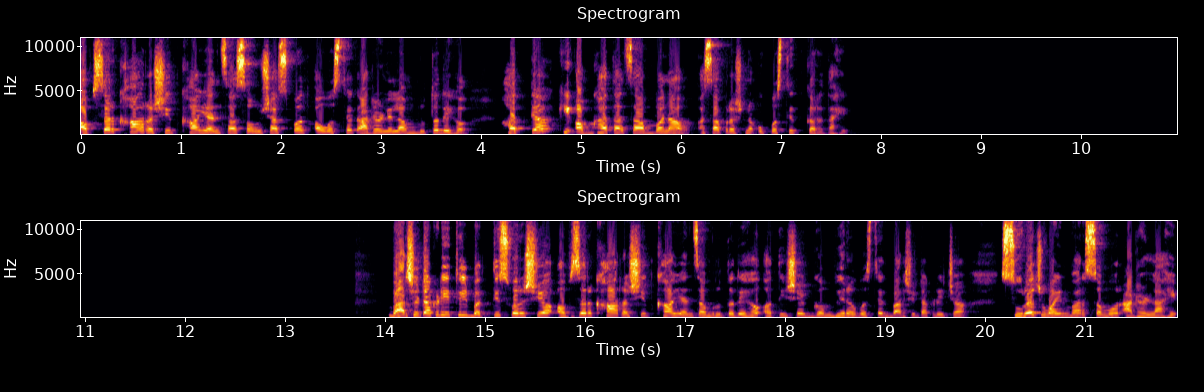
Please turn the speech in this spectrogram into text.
अफसर खां रशीद खां यांचा संशयास्पद अवस्थेत आढळलेला मृतदेह हत्या की अपघाताचा बनाव असा प्रश्न उपस्थित करत आहे. बार्शीटाकडी येथील बत्तीस वर्षीय अफजर खा रशीद खा यांचा मृतदेह अतिशय गंभीर अवस्थेत बार्शीटाकडीच्या सूरज वाईनबार समोर आढळला आहे.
